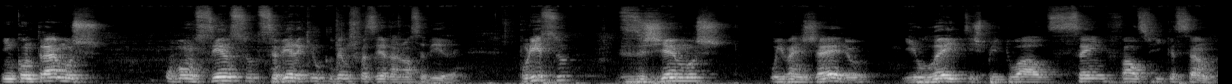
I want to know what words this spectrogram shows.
encontramos o bom senso de saber aquilo que devemos fazer na nossa vida. Por isso, desejemos o Evangelho e o leite espiritual sem falsificação,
